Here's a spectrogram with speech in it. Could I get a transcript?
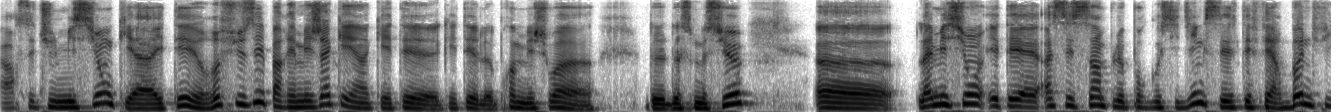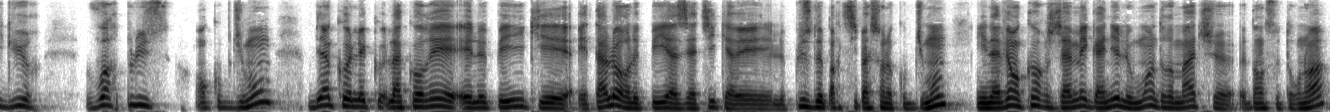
Alors, c'est une mission qui a été refusée par Aimé Jacquet, hein, qui, était, qui était le premier choix de, ce monsieur. La mission était assez simple pour Go Siding, c'était faire bonne figure, voire plus, en Coupe du Monde. Bien que la Corée est le pays qui est, est alors le pays asiatique avait le plus de participation à la Coupe du Monde, il n'avait encore jamais gagné le moindre match euh, dans ce tournoi.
